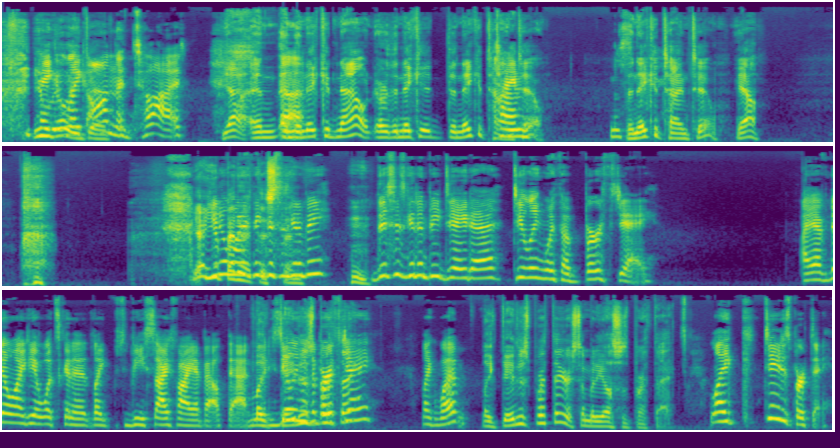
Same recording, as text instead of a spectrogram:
you Like, really like did. on the dot. yeah, and and uh, the naked now or the naked the naked time, Time. too. The naked time too. Yeah. yeah, You you're know better what I think this this is going to be? Hmm. This is going to be Data dealing with a birthday. I have no idea what's going to like be sci-fi about that. Like but he's dealing with a birthday? birthday? Like what? like Data's birthday or somebody else's birthday. Like Data's birthday.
